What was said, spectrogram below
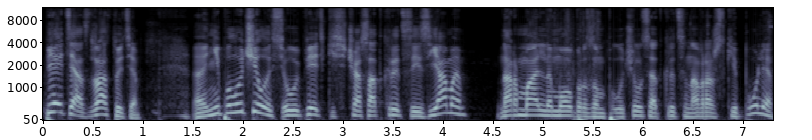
Петя, здравствуйте. Не получилось у Петьки сейчас открыться из ямы. Нормальным образом получилось открыться на вражеские пули.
